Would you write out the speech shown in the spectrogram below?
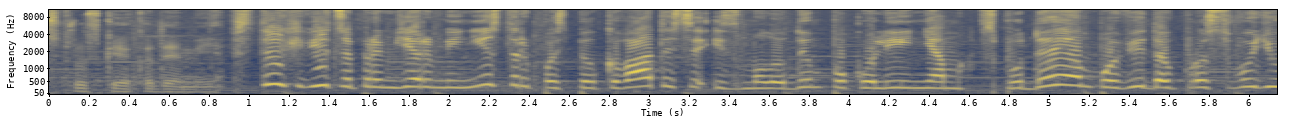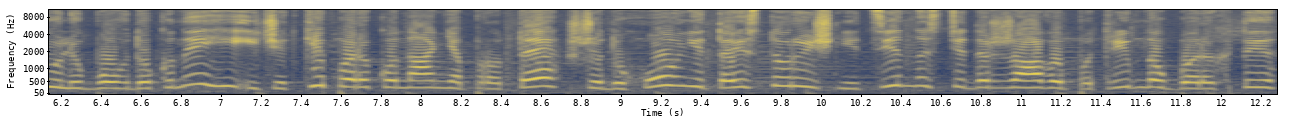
Острозької академії. Встиг віце-прем'єр-міністр поспілкуватися із молодим поколінням. Спудеям повідав про свою любов до книги і чіткі переконання про те, що духовні та історичні цінності держави потрібно вберегти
